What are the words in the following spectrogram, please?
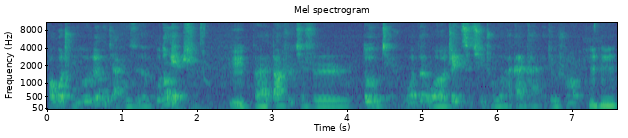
包括成都另一家公司的股东也是。嗯，对，当时其实都有接触。我的我这一次去成都还感慨的就是说，嗯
